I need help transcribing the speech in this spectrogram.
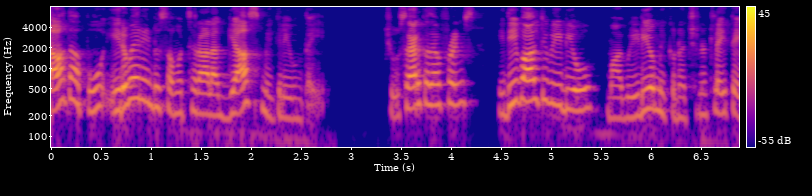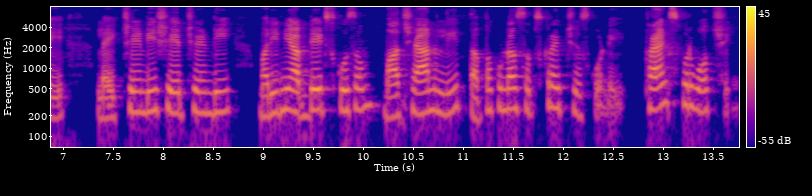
దాదాపు ఇరవై రెండు సంవత్సరాల గ్యాస్ మిగిలి ఉంది. చూశారు కదా ఫ్రెండ్స్ ఇది వాళ్ళ వీడియో. మా వీడియో మీకు నచ్చినట్లయితే లైక్ చేయండి షేర్ చేయండి. మరిన్ని అప్డేట్స్ కోసం మా ఛానల్ని తప్పకుండా సబ్స్క్రైబ్ చేసుకోండి. Thanks for watching.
